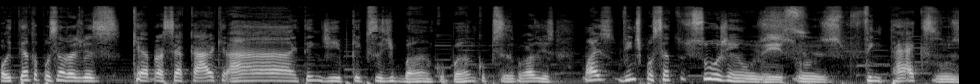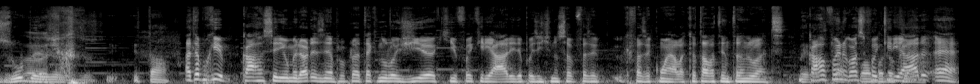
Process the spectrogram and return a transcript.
80% das vezes quebra-se a cara que, ah, entendi, porque precisa de banco, banco precisa por causa disso. Mas 20% surgem os, Isso. os fintechs, os Uber os- e tal. Até porque carro seria o melhor exemplo pra tecnologia que foi criada e depois a gente não sabe fazer, o que fazer com ela, que eu tava tentando antes. Melhor carro foi um a negócio que foi criado. É,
